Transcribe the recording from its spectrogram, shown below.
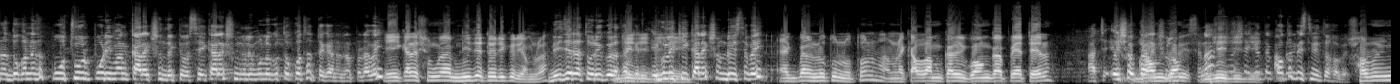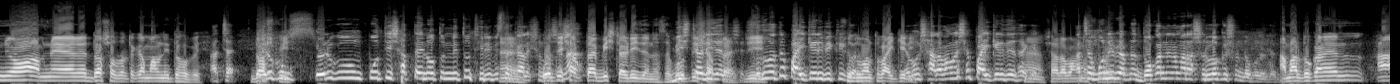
আপনার দোকানে তো প্রচুর পরিমাণ কালেকশন দেখতে পাচ্ছি। এই কালেকশনগুলি মূলত কোথা থেকে আনেন আপনারা ভাই? এই কালেকশনগুলো নিজে তৈরি করি আমরা। নিজেরা তৈরি করে থাকি এগুলি কি কালেকশন রয়েছে ভাই? একবার নতুন নতুন। আমরা কালামকারী গঙ্গা পেটেল। আচ্ছা এইসব কালেকশন রয়েছে না? জি, জি, কত পিস নিতে হবে? সর্বনিম্ন আপনার দশ হাজার টাকা মাল নিতে হবে। আচ্ছা এরকম এরকম প্রতি সপ্তাহে নতুন নিত্য থ্রি পিসের কালেকশন প্রতি সপ্তাহে বিশটা ডিজাইন আছে প্রতি 20টা ডিজাইন আছে শুধুমাত্র পাইকারি বিক্রি করে শুধুমাত্র পাইকারি। এবং সারা বাংলাদেশে পাইকারি দিয়ে থাকেন। হ্যাঁ, আচ্ছা মনির আপনার দোকানের আমার আসলে লোকেশনটা বলে দেন। আমার দোকানের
